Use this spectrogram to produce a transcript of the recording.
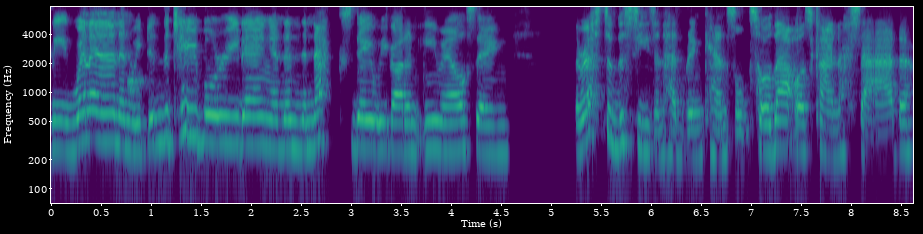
we went in and we did the table reading and then the next day we got an email saying the rest of the season had been canceled. So that was kind of sad.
